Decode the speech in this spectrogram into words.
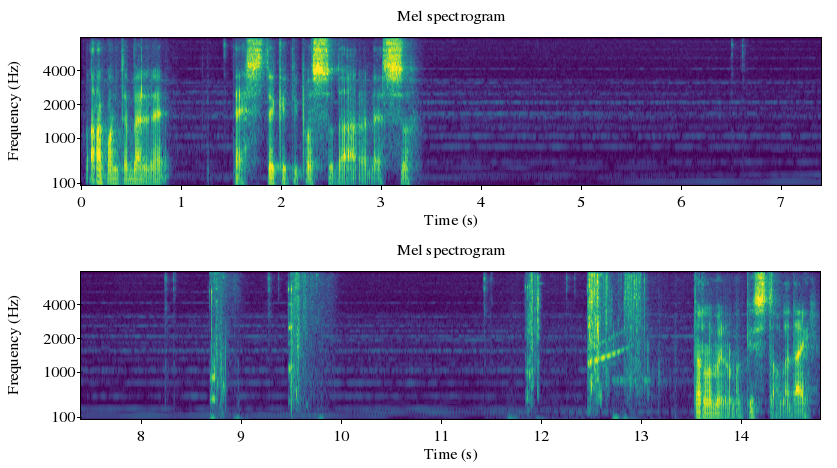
Guarda quante belle teste che ti posso dare adesso. Perlomeno una pistola, dai.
